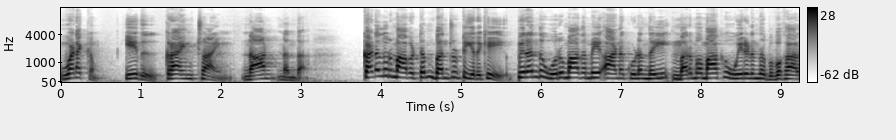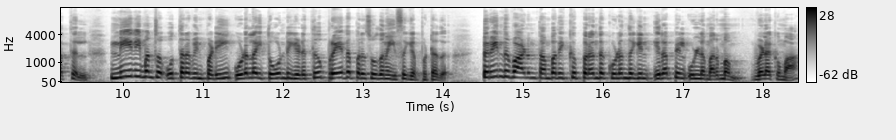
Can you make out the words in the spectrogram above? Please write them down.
வணக்கம். இது கிரைம் டைம் நான் நந்தா. கடலூர் மாவட்டம் பன்ருட்டி அருகே பிறந்து ஒரு மாதமே ஆன குழந்தை மர்மமாக உயிரிழந்த விவகாரத்தில் நீதிமன்ற உத்தரவின்படி உடலை தோண்டி எடுத்து பிரேத பரிசோதனை செய்யப்பட்டது. பிரிந்து வாழும் தம்பதிக்கு பிறந்த குழந்தையின் இறப்பில் உள்ள மர்மம் விளக்குமா?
